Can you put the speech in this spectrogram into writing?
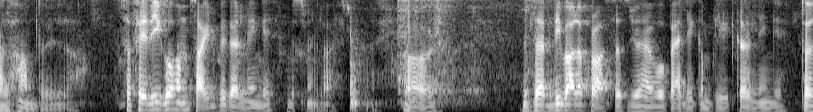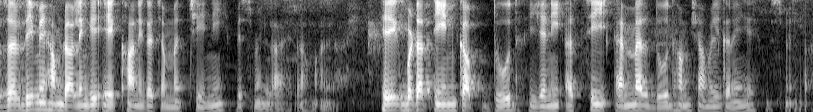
अल्हम्दुलिल्लाह। सफ़ेदी को हम साइड पे कर लेंगे। बिस्मिल्लाह और जर्दी वाला प्रोसेस जो है, वो पहले कंप्लीट कर लेंगे। तो जर्दी में हम डालेंगे एक खाने का चम्मच चीनी। बिस्मिल्लाह एक बटा तीन कप दूध, यानी 80 एम दूध हम शामिल करेंगे। बिस्मिल्लाह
